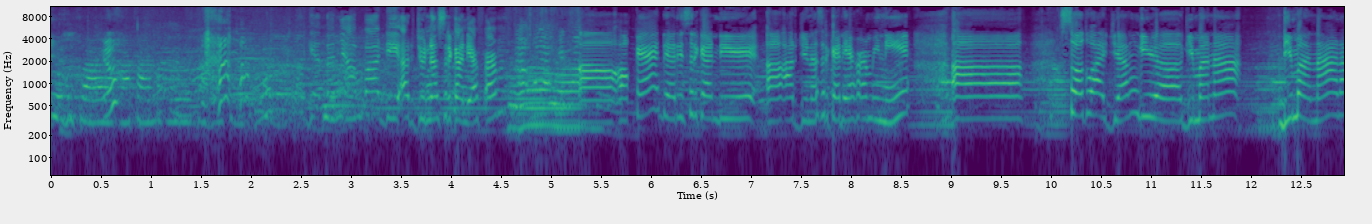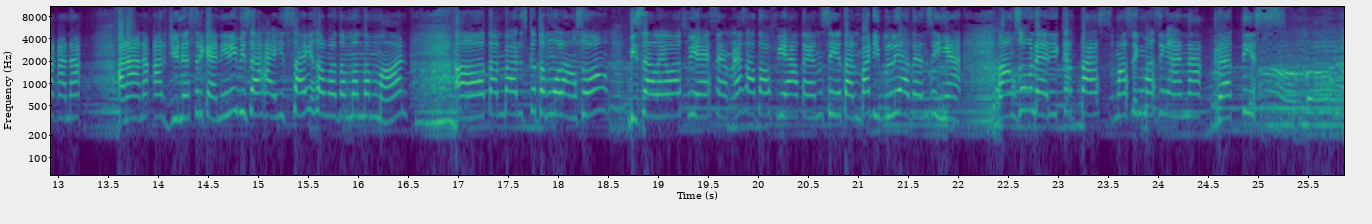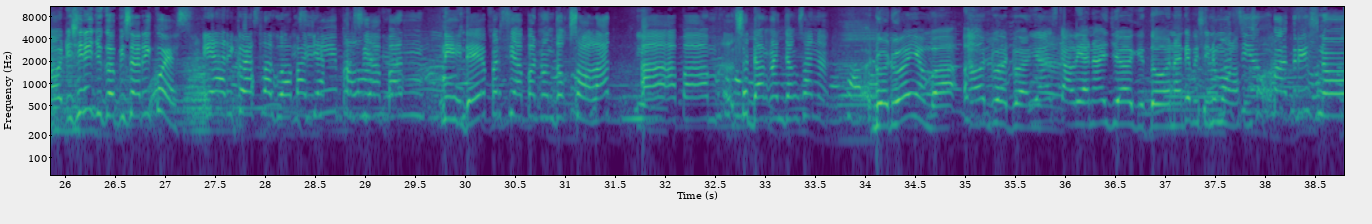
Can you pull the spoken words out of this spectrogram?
Kegiatannya apa di Arjuna Srikandi FM? Eh, Oke, dari Srikandi eh, Arjuna Srikandi FM ini eh, suatu ajang gi- gimana di mana anak-anak anak-anak Arjuna Srikandi ini bisa hai-sai sama teman-teman eh, tanpa harus ketemu langsung, bisa lewat via SMS atau via atensi tanpa dibeli atensinya. Langsung dari kertas masing-masing anak gratis. Oh, di sini juga bisa request? Iya, request lagu apa di aja. sini persiapan nih, deh persiapan untuk sholat eh, apa sedang anjang sana? Dua-duanya, Mbak. Oh, dua-duanya. Ya, sekalian aja gitu. Nanti habis ini mau langsung siang sholat. Pak Trisno.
